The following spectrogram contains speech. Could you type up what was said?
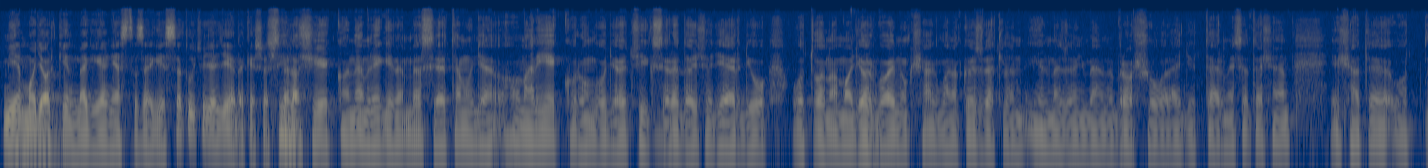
milyen magyarként megélni ezt az egészet, úgyhogy egy érdekes este. Szilas Jékkal nemrégében beszéltem, ugye, ha már jégkorong, ugye a Csíkszereda és a Gyergyó ott van a magyar bajnokságban, a közvetlen élmezőnyben, a Brassóval együtt természetesen, és hát ott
